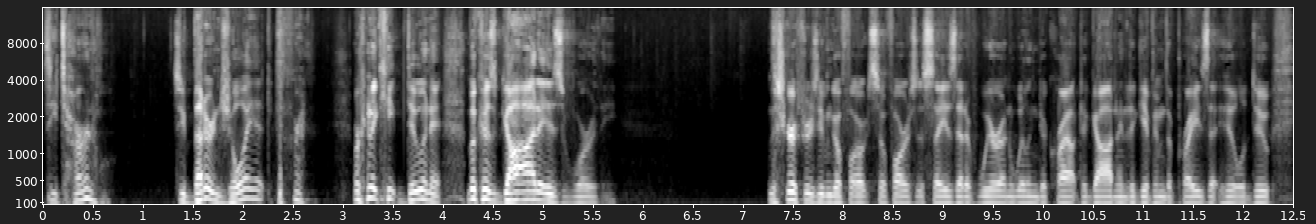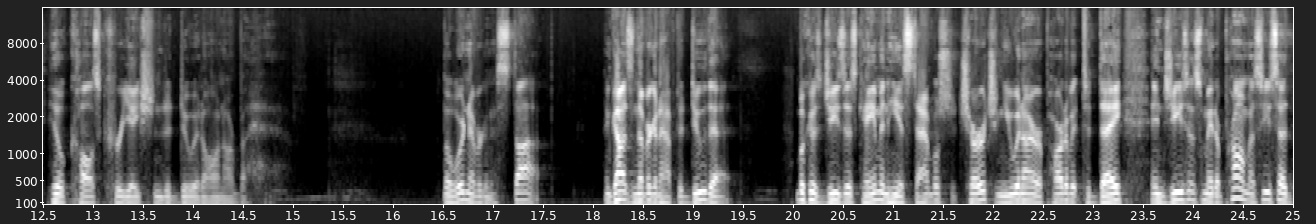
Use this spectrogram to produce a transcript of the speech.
It's eternal. So you better enjoy it. We're going to keep doing it because God is worthy. The scriptures even go far, so far as to say is that if we're unwilling to cry out to God and to give Him the praise that He'll do, He'll cause creation to do it on our behalf. But we're never going to stop. And God's never going to have to do that because Jesus came and He established a church, and you and I are a part of it today. And Jesus made a promise. He said,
